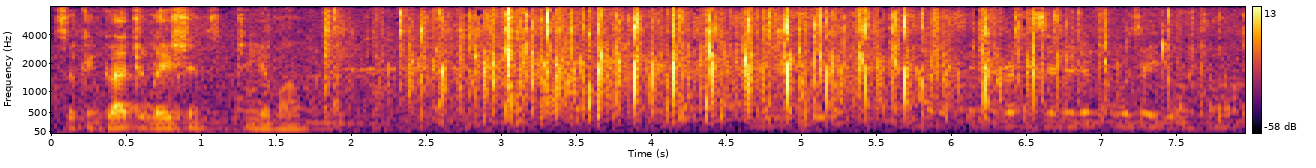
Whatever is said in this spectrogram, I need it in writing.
So congratulations to your mom. Representative Jose, you want to come up?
